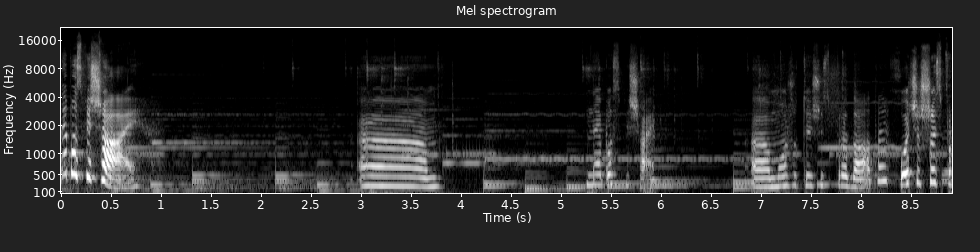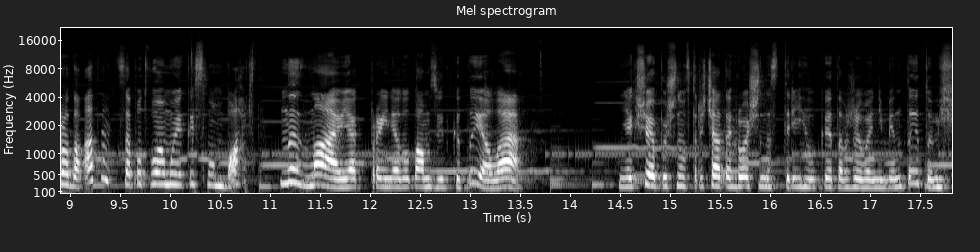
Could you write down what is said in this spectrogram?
Не поспішай. Ем... Не поспішай. Е, можу ти щось продати? Хочеш щось продати? Це, по-твоєму, якийсь ломбард? Не знаю, як прийнято там звідки ти, але. Якщо я почну втрачати гроші на старі гілки та вживані бінти, то мій,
